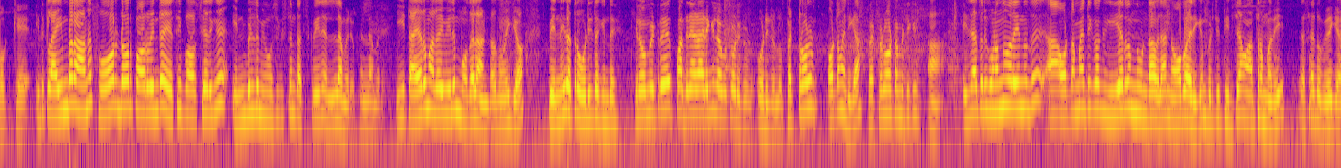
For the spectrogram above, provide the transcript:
ഓക്കെ. ഇത് ക്ലൈംബർ ആണ് four door power window A C power steering inbuilt music system touch screen എല്ലാം വരും. എല്ലാം വരും. ഈ ടയറും അലോയിലും മുതലാണ് കേട്ടോ നോക്കിയോ പിന്നെ ഇത് എത്ര ഓടിയിട്ടൊക്കെ ഉണ്ട്? കിലോമീറ്റർ പതിനേഴായിരം കിലോമീറ്റർ ഓടിയിട്ടുള്ളൂ. ഓടിയിട്ടുള്ളൂ. പെട്രോൾ ഓട്ടോമാറ്റിക്കാ പെട്രോൾ ഓട്ടോമാറ്റിക് ആ. ഇതിനകത്തൊരു ഗുണം എന്ന് പറയുന്നത് ആ ഓട്ടോമാറ്റിക് ഒക്കെ ഗിയർ ഒന്നും ഉണ്ടാവില്ല. നോബായിരിക്കും പിടിച്ച് തിരിച്ചാൽ മാത്രം മതി. രസമായിട്ട് ഉപയോഗിക്കാം.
